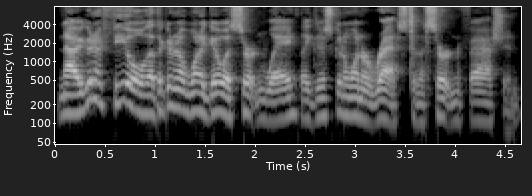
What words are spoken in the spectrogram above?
Now, you're going to feel that they're going to want to go a certain way. Like, they're just going to want to rest in a certain fashion.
